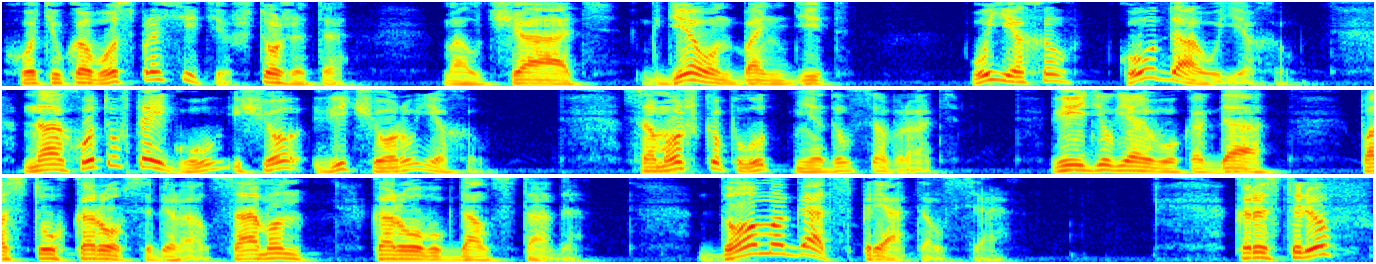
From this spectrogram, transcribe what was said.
Хоть у кого спросите, что же это? — Молчать! Где он, бандит? Уехал. Куда уехал? На охоту в тайгу, еще вечер уехал. Самошка Плут не дал соврать. Видел я его, когда пастух коров собирал. Сам он корову гнал в стадо. Дома гад спрятался. Коростылев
